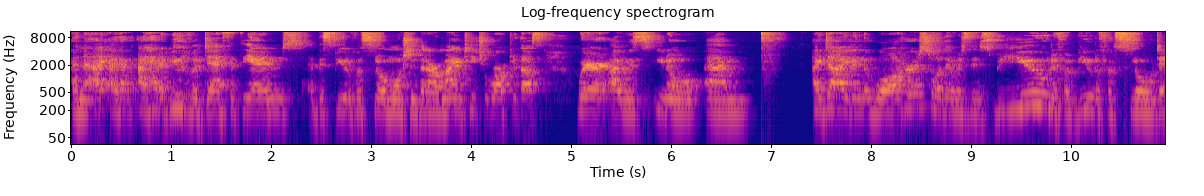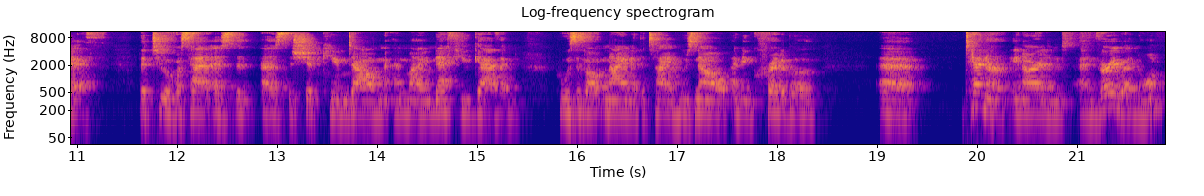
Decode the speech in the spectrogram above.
and I, I, I, had a beautiful death at the end, this beautiful slow motion that our mime teacher worked with us, where I was, you know, um, I died in the water. So there was this beautiful, beautiful slow death that two of us had as the as the ship came down. And my nephew Gavin, who was about nine at the time, who's now an incredible uh, tenor in Ireland and very well known.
